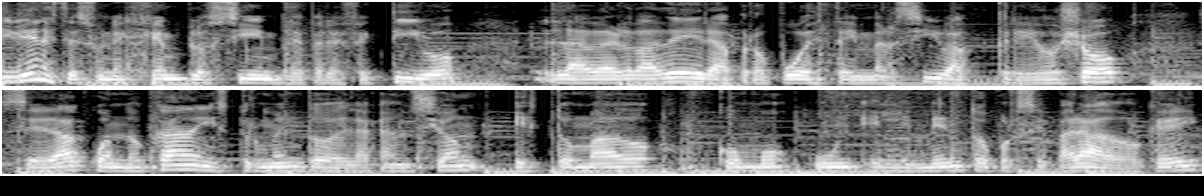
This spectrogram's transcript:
Si bien este es un ejemplo simple pero efectivo, la verdadera propuesta inmersiva, creo yo, se da cuando cada instrumento de la canción es tomado como un elemento por separado, ¿ok?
